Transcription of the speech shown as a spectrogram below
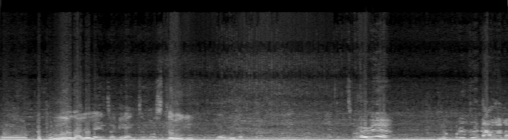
पोट फुल्ल झालेलं आहे सगळ्यांचं मस्त वेगळी बघू शकता. सगळ्या गावाला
